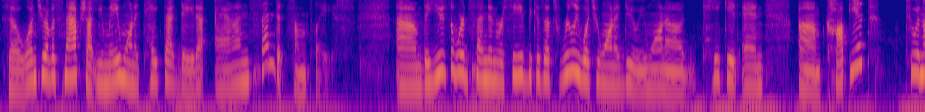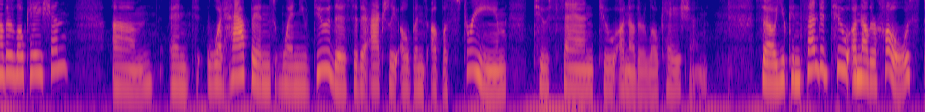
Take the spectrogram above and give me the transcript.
So once you have a snapshot, you may want to take that data and send it someplace. Um, they use the word send and receive because that's really what you want to do. You want to take it and um, copy it to another location. Um, and what happens when you do this, it actually opens up a stream to send to another location. So you can send it to another host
